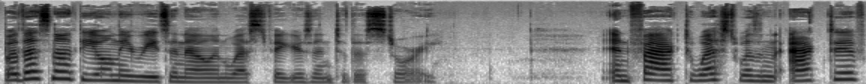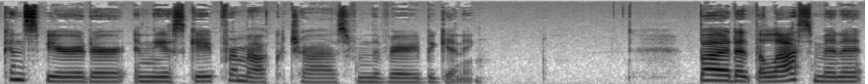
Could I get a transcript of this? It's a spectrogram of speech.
But that's not the only reason Allen West figures into this story. In fact, West was an active conspirator in the escape from Alcatraz from the very beginning. But at the last minute,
